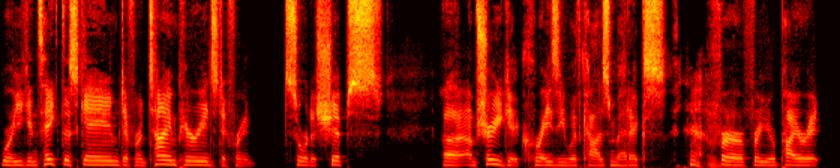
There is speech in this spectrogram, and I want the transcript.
where you can take this game, different time periods, different sort of ships. Uh, I'm sure you get crazy with cosmetics for mm-hmm. for your pirate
